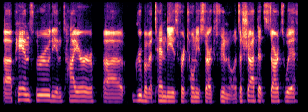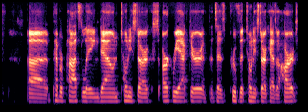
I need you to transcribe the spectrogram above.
uh, pans through the entire uh, group of attendees for Tony Stark's funeral. It's a shot that starts with uh, Pepper Potts laying down Tony Stark's arc reactor that says proof that Tony Stark has a heart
